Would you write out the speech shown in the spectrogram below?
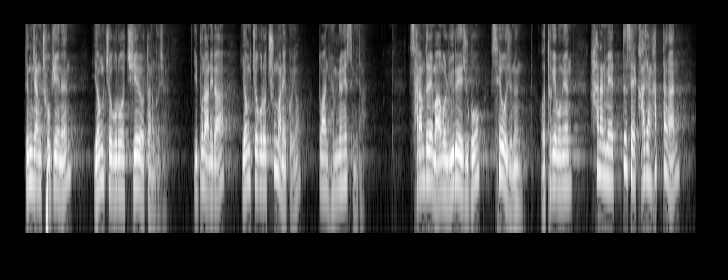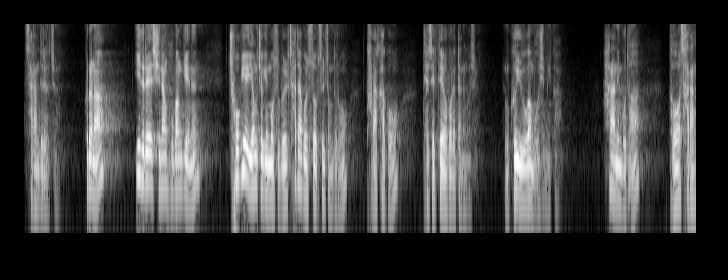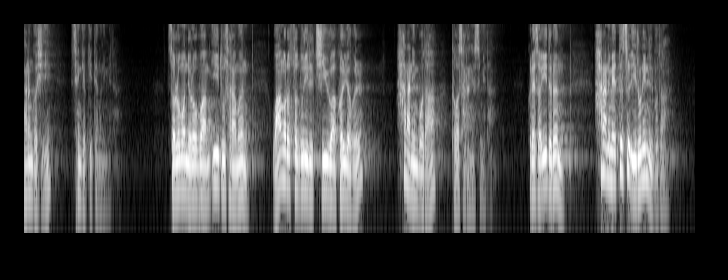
등장 초기에는 영적으로 지혜로웠다는 거죠. 이뿐 아니라 영적으로 충만했고요. 또한 현명했습니다. 사람들의 마음을 위로해주고 세워주는 어떻게 보면 하나님의 뜻에 가장 합당한 사람들이었죠. 그러나 이들의 신앙 후반기에는 초기의 영적인 모습을 찾아볼 수 없을 정도로 타락하고 퇴색되어 버렸다는 거죠. 그럼 그 이유가 무엇입니까? 하나님보다 더 사랑하는 것이 생겼기 때문입니다. 솔로몬 여로보암 이 두 사람은 왕으로서 누릴 지위와 권력을 하나님보다 더 사랑했습니다. 그래서 이들은 하나님의 뜻을 이루는 일보다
